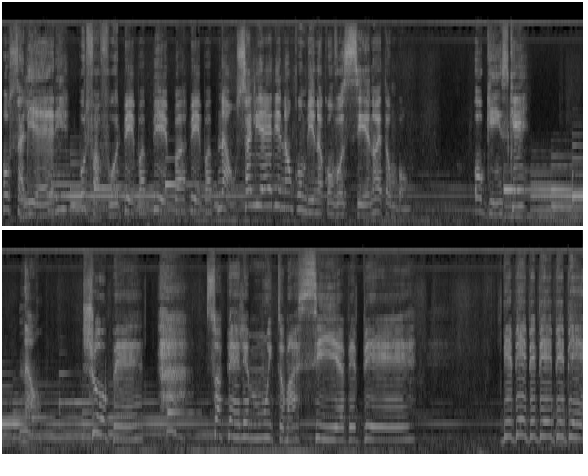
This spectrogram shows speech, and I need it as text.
ou Salieri. Por favor, beba, beba, beba. Não, Salieri não combina com você, não é tão bom. Oginski? Não. Schubert? Sua pele é muito macia, bebê. Bebê, bebê, bebê.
